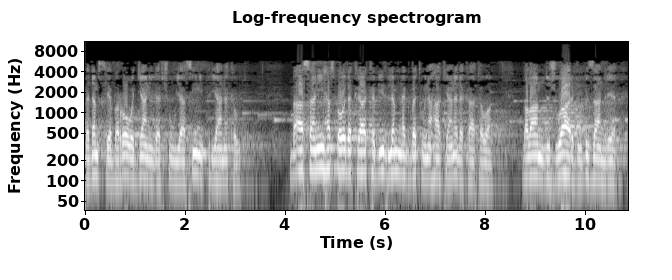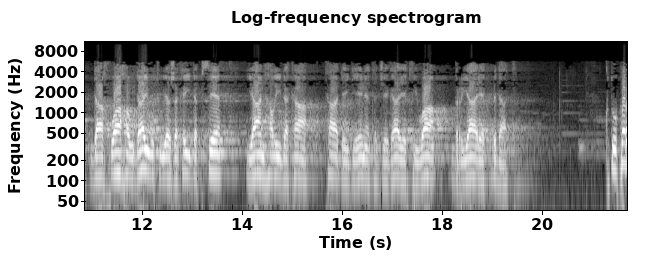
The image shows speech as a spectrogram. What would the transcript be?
بە دەم سێبەڕۆوە گیانی دەرچوو و یاسینی فریا نەکەوت. بە ئاسانی هەست بەوە دەکرا کە بیر لەم نەگبەت و نەهاتیانە دەکاتەوە. بەڵام دژوار بوو بزانرێ داخوا هەودای وتووێژەکەی دەپسێ یان هەڵی دەکا تا دەیگەیەنێتە جێگایەکی وا بڕیارێک بدات. کتوپڕ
